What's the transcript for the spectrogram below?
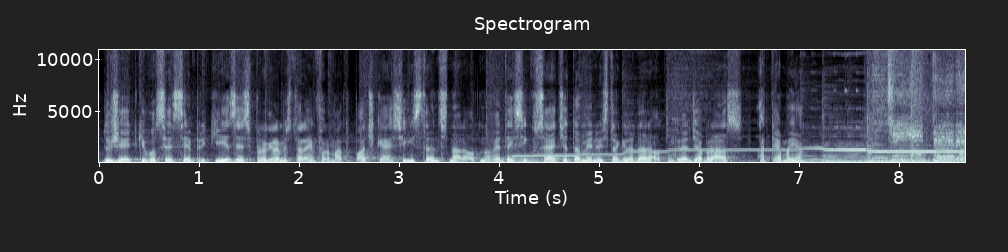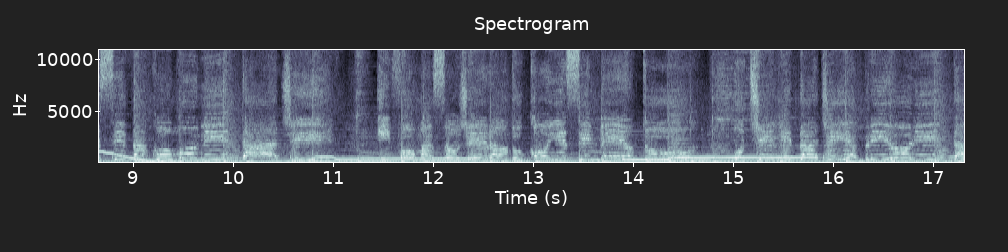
do jeito que você sempre quis, esse programa estará em formato podcast em instantes na Arauto 957 e também no Instagram da Arauto. Um grande abraço, até amanhã. De interesse da comunidade, informação gerando conhecimento, utilidade é prioridade.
